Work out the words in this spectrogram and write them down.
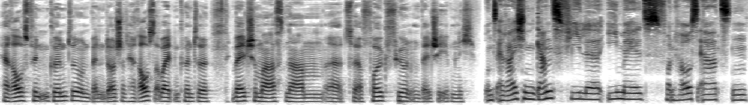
herausfinden könnte und wenn Deutschland herausarbeiten könnte, welche Maßnahmen äh, zu Erfolg führen und welche eben nicht. Uns erreichen ganz viele E-Mails von Hausärzten,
